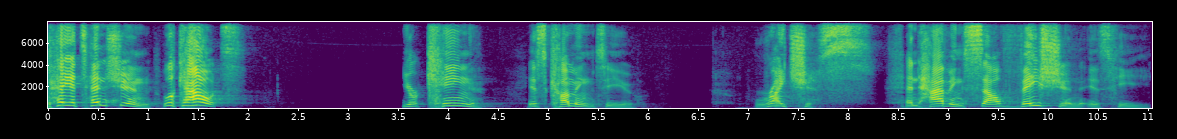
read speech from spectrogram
pay attention, look out. Your king is coming to you, righteous and having salvation is he.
